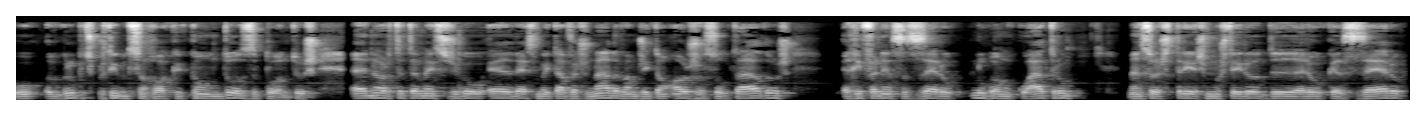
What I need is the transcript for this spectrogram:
o, Grupo Desportivo de São Roque com 12 pontos. A Norte também se jogou a 18ª jornada, vamos então aos resultados. A Rifanense 0, Lubão 4, Mansores 3, Mosteiro de Arouca 0,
